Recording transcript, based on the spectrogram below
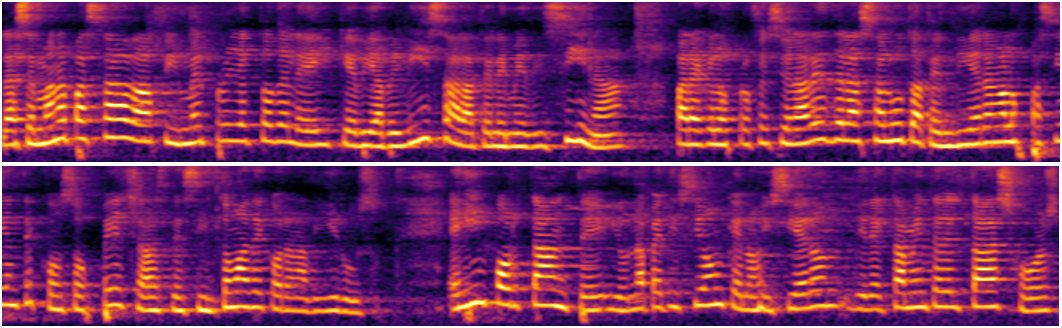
La semana pasada firmé el proyecto de ley que viabiliza la telemedicina para que los profesionales de la salud atendieran a los pacientes con sospechas de síntomas de coronavirus. Es importante y una petición que nos hicieron directamente del Task Force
